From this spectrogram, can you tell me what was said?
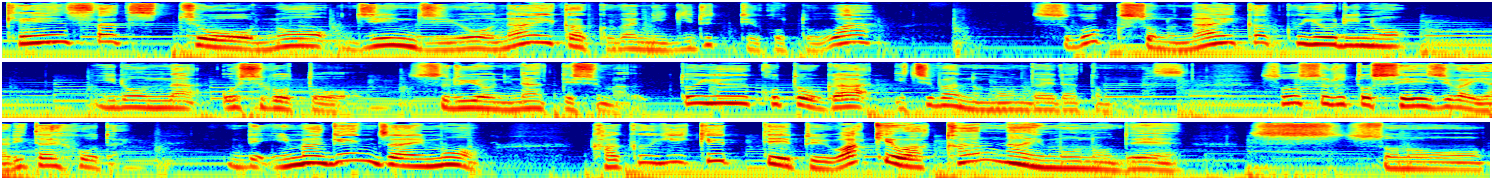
検察庁の人事を内閣が握るっていうことはすごくその内閣寄りのいろんなお仕事をするようになってしまうということが一番の問題だと思います。そうすると政治はやりたい放題。で今現在も閣議決定というわけわかんないものでその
